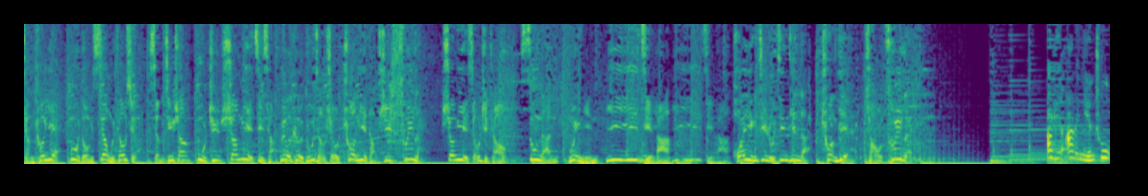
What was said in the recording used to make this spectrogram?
想创业不懂项目挑选，想经商不知商业技巧。乐客独角兽创业导师崔磊，商业小纸条苏南为您一一解答。一一解答，欢迎进入今天的创业找崔磊。二零二零年初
